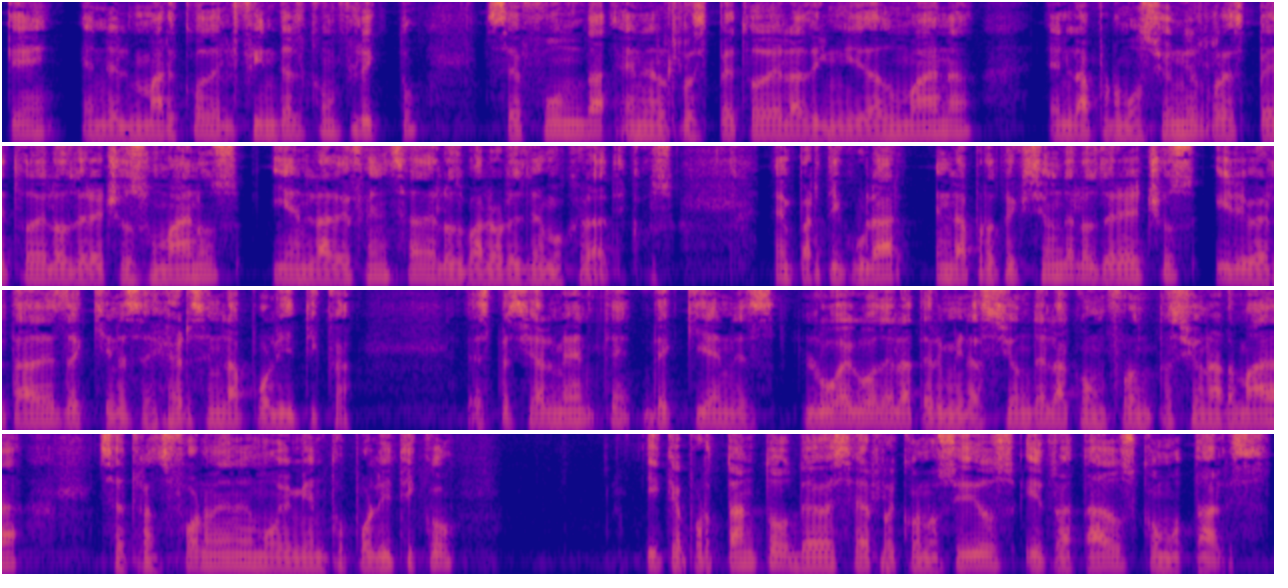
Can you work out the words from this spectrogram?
que, en el marco del fin del conflicto, se funda en el respeto de la dignidad humana, en la promoción y respeto de los derechos humanos y en la defensa de los valores democráticos, en particular en la protección de los derechos y libertades de quienes ejercen la política, especialmente de quienes, luego de la terminación de la confrontación armada, se transformen en movimiento político y que por tanto deben ser reconocidos y tratados como tales.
